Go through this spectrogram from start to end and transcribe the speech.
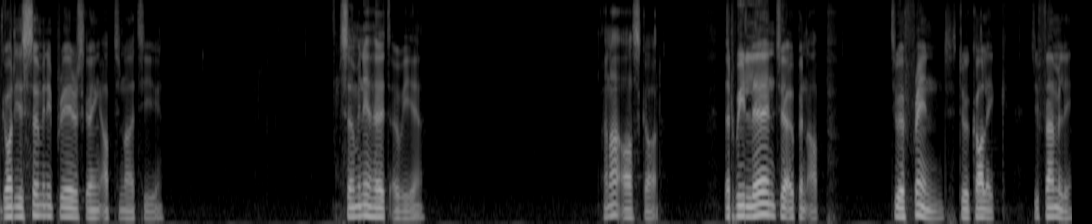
God, there's so many prayers going up tonight to you. So many hurt over here. And I ask God that we learn to open up to a friend, to a colleague, to family.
